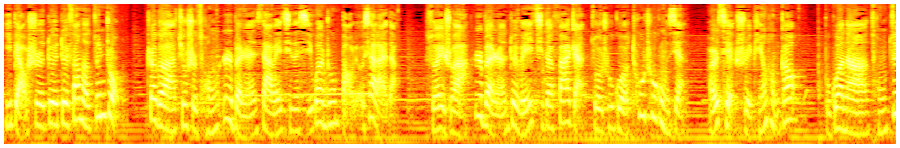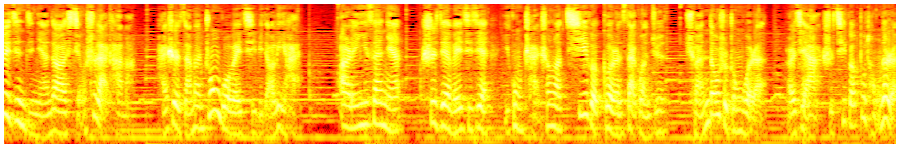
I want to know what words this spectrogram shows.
以表示对对方的尊重。这个就是从日本人下围棋的习惯中保留下来的。所以说啊，日本人对围棋的发展做出过突出贡献，而且水平很高。不过呢，从最近几年的形势来看嘛，还是咱们中国围棋比较厉害。二零一三年。世界围棋界一共产生了七个个人赛冠军，全都是中国人，而且啊是七个不同的人。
